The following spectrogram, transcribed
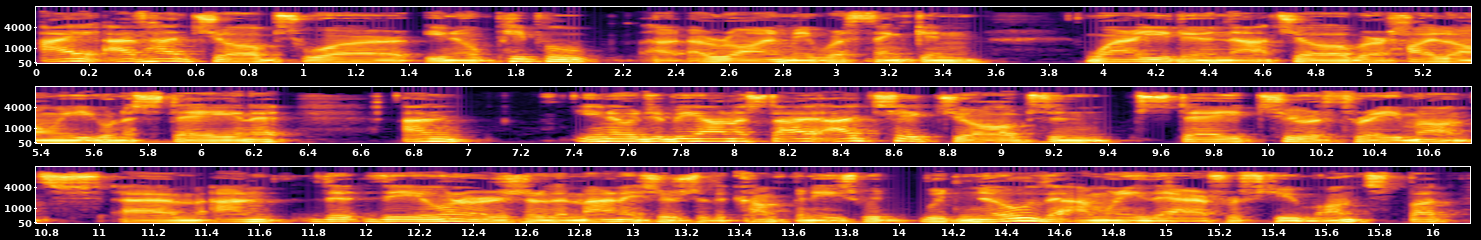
I, I've had jobs where, you know, people around me were thinking, why are you doing that job or how long are you going to stay in it? And, you know, to be honest, I, would take jobs and stay two or three months. Um, and the, the owners or the managers of the companies would, would know that I'm only there for a few months, but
